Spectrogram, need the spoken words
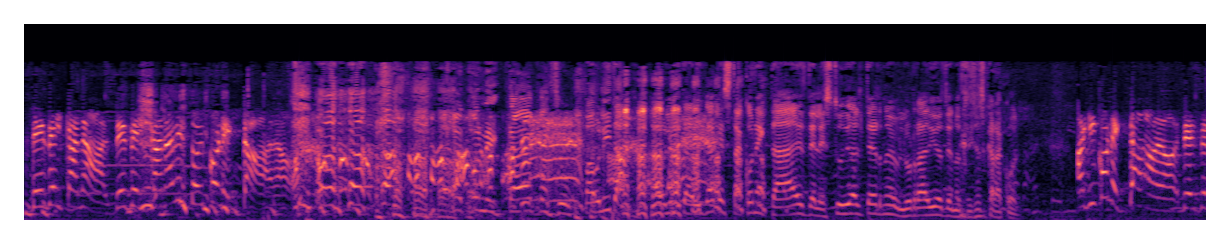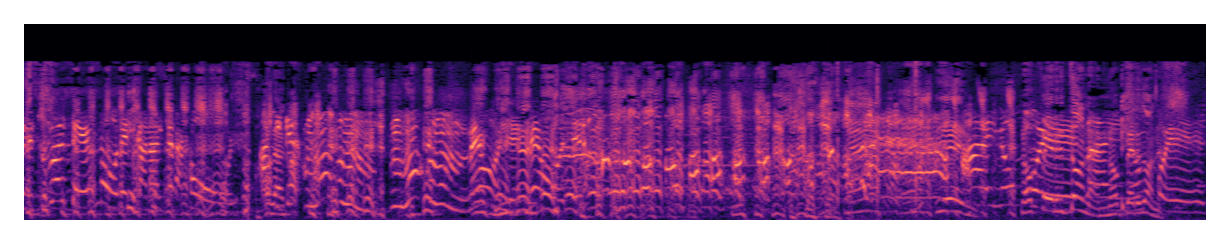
Desde el canal, desde el canal estoy conectada. Está conectada con su... Paulita, Paulita, diga que está conectada desde el estudio alterno de Blue Radio de Noticias Caracol. Aquí conectada desde el estudio alterno del canal Caracol. Así Hola. que, mm, mm, mm, mm, me oyen, me oyen. Bien. Ay, no, no pues, perdonan, ay, no no, perdonan. pues.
